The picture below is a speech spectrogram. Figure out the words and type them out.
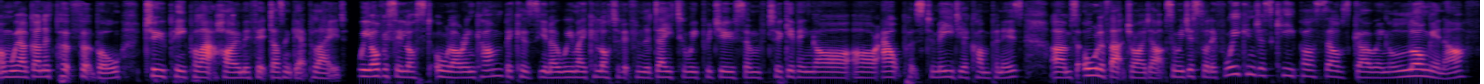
and we are going to put football to people at home if it doesn't get played. We obviously lost all our income because, you know, we make a lot of it from the data we produce and to giving our, our outputs to media companies. Um, so all of that dried up. So we just thought if we can just keep ourselves going long enough.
